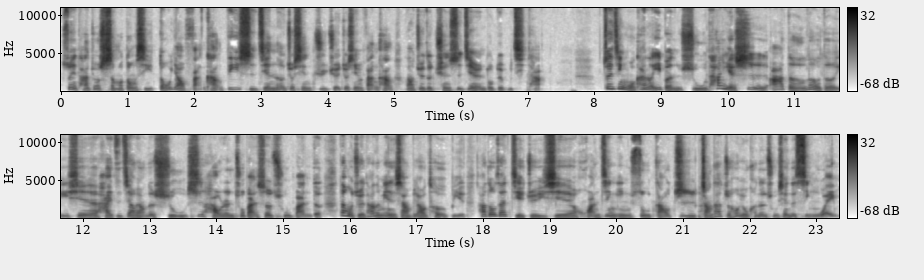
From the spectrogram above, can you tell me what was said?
所以他就什么东西都要反抗，第一时间呢就先拒绝，就先反抗，然后觉得全世界人都对不起他。最近我看了一本书，它也是阿德勒的一些孩子教养的书，是好人出版社出版的。但我觉得它的面向比较特别，它都在解决一些环境因素导致长大之后有可能出现的行为。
